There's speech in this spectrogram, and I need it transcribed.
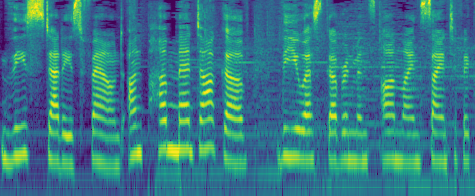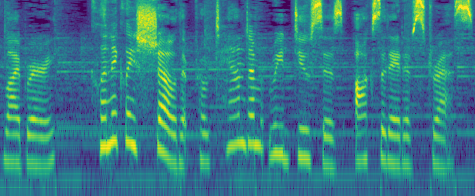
These studies found on PubMed.gov, the U.S. government's online scientific library, clinically show that Protandim reduces oxidative stress.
